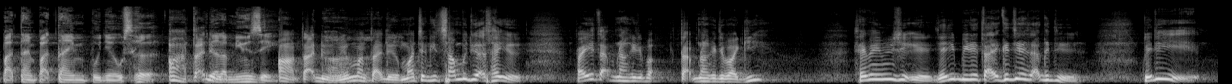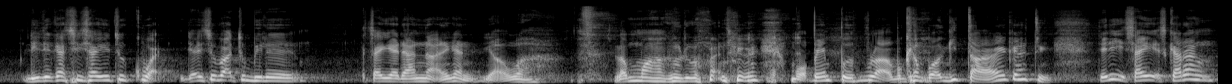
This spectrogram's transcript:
part time part time punya usaha Ah tak ada dalam music. Ah tak ada, ah, memang tak ada. Macam sama juga saya. Saya tak pernah kerja tak pernah kerja pagi. Saya main muzik je. Jadi bila tak ada kerja tak kerja. Jadi dedikasi saya tu kuat. Jadi sebab tu bila saya ada anak ni kan, ya Allah. Lemah aku mana Bawa pampers pula Bukan bawa gitar kan Jadi saya sekarang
